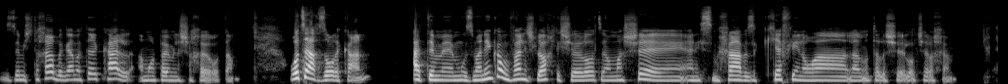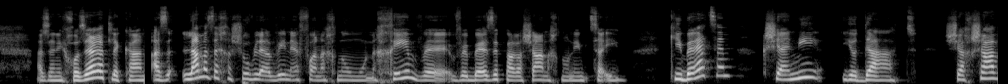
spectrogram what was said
זה משתחרר וגם יותר קל המון פעמים לשחרר אותם. רוצה לחזור לכאן, אתם מוזמנים כמובן לשלוח לי שאלות, זה ממש, אני שמחה וזה כיף לי נורא לענות על השאלות שלכם. אז אני חוזרת לכאן. אז למה זה חשוב להבין איפה אנחנו מונחים ו- ובאיזה פרשה אנחנו נמצאים? כי בעצם כשאני יודעת שעכשיו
